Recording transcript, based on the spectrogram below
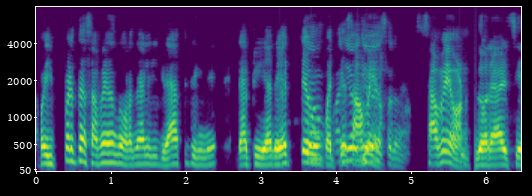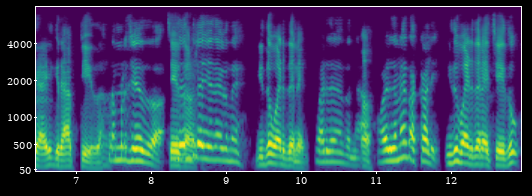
അപ്പൊ ഇപ്പോഴത്തെ സമയം എന്ന് പറഞ്ഞാൽ ഈ ഗ്രാഫ്റ്റിങ്ങിന് ഗ്രാഫ്റ്റ് ചെയ്യാൻ ഏറ്റവും പറ്റിയ സമയം. സമയമാണ്. ഇത് ഒരാഴ്ചയായി ഗ്രാഫ്റ്റ് ചെയ്തതാണ്. നമ്മൾ ചെയ്തതാ. ചെയ്തതാണ്. ഇത് വരുതന വഴുതന തന്നെ. ആ. വഴുതന തക്കാളി. ഇത് വരുതന ചെയ്തു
